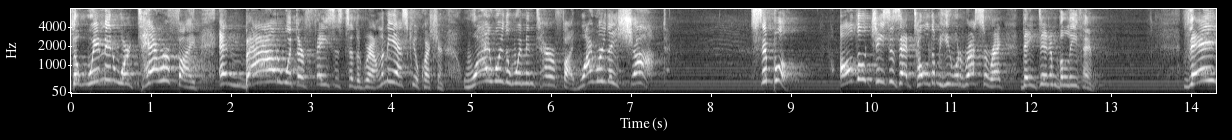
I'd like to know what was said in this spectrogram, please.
The women were terrified and bowed with their faces to the ground. Let me ask you a question. Why were the women terrified? Why were they shocked? Simple. Although Jesus had told them he would resurrect, they didn't believe him. They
